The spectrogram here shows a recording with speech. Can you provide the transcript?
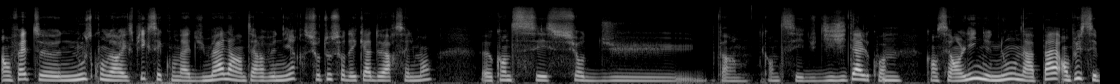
en fait, euh, nous, ce qu'on leur explique, c'est qu'on a du mal à intervenir, surtout sur des cas de harcèlement, euh, quand c'est sur du, enfin, quand c'est du digital, quoi. Mm. Quand c'est en ligne, nous, on n'a pas. En plus, c'est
